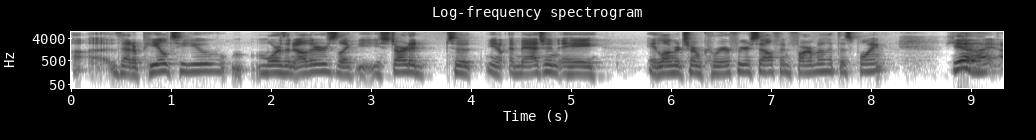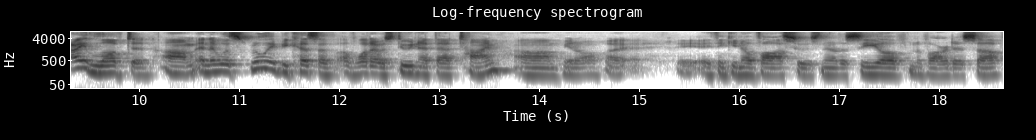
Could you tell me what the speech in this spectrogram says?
uh, that appealed to you more than others? Like you started to you know imagine a a longer term career for yourself in pharma at this point. Yeah, I, I loved it, um, and it was really because of, of what I was doing at that time. Um, you know, I, I think you know Vas, who's now the CEO of Novartis. Uh,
